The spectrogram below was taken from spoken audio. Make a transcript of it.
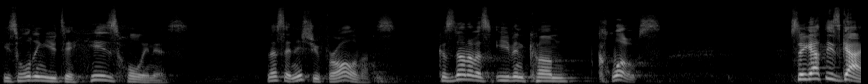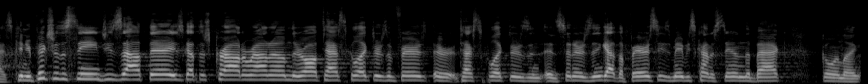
He's holding you to His holiness. And that's an issue for all of us, because none of us even come close. So you got these guys. Can you picture the scene? Jesus out there. He's got this crowd around him. They're all tax collectors and Pharisees, tax collectors and, and sinners. Then you got the Pharisees. Maybe he's kind of standing in the back, going like,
